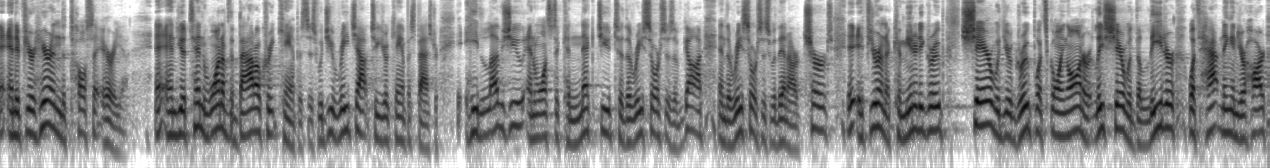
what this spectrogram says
And if you're here in the Tulsa area, and you attend one of the Battle Creek campuses, would you reach out to your campus pastor? He loves you and wants to connect you to the resources of God and the resources within our church. If you're in a community group, share with your group what's going on, or at least share with the leader what's happening in your heart.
